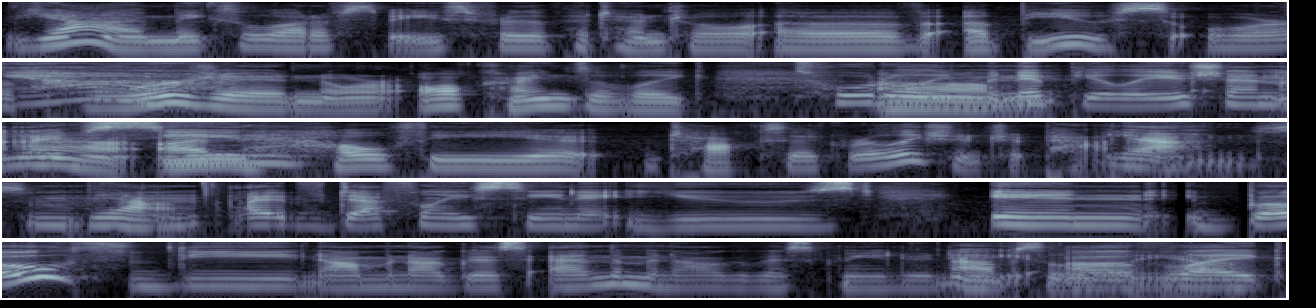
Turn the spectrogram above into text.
yeah, it makes a lot of space for the potential of abuse or Yeah. coercion or all kinds of like totally um, manipulation yeah, i've seen unhealthy, toxic relationship yeah patterns. mhm. Yeah. i've definitely seen it used in both the non-monogamous and the monogamous community Absolutely, of yeah. like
